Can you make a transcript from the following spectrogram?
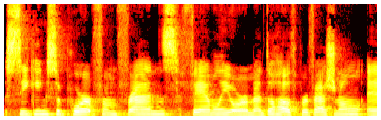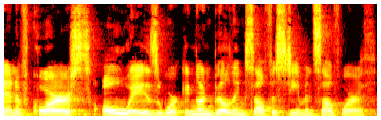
seeking support from friends, family, or a mental health professional, and of course, always working on building self esteem and self worth.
